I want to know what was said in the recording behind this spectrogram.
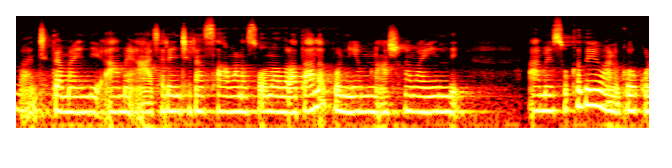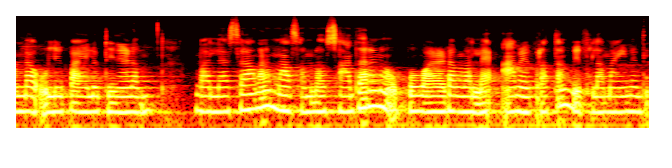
వంచితమైంది. ఆమె ఆచరించిన శ్రావణ సోమ వ్రతాల పుణ్యం నాశనమైంది. ఆమె సుఖదేవి అనుకోకుండా ఉల్లిపాయలు తినడం వల్ల శ్రావణ మాసంలో సాధారణ ఉప్పు వాడడం వల్ల ఆమె వ్రతం విఫలమైనది.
